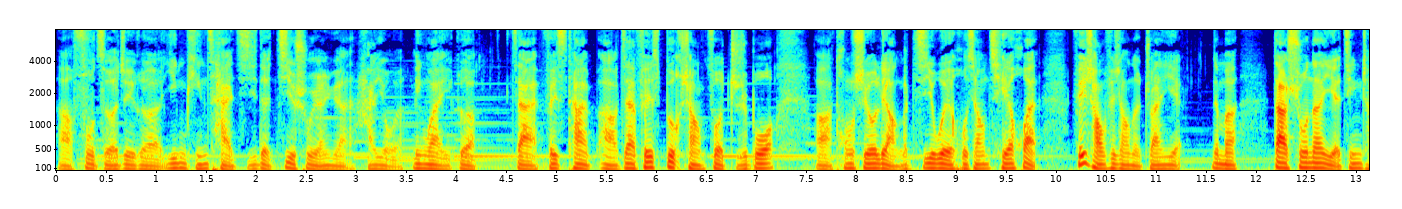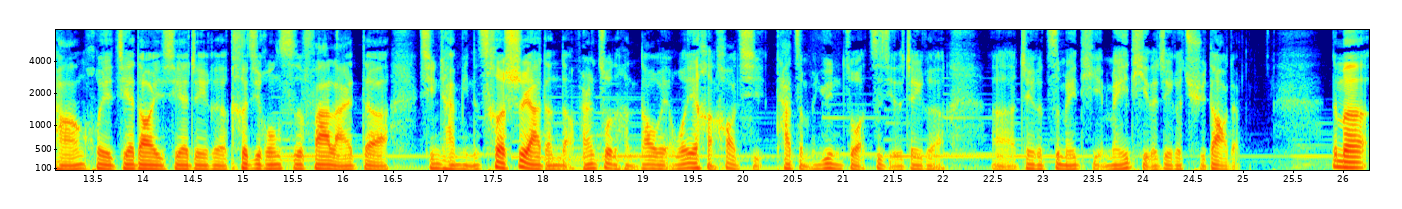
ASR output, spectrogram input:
啊，负责这个音频采集的技术人员，还有另外一个在 FaceTime 啊，在 Facebook 上做直播。啊，同时有两个机位互相切换，非常非常的专业。那么大叔呢，也经常会接到一些这个科技公司发来的新产品的测试呀等等，反正做的很到位。我也很好奇他怎么运作自己的这个呃这个自媒体媒体的这个渠道的。那么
